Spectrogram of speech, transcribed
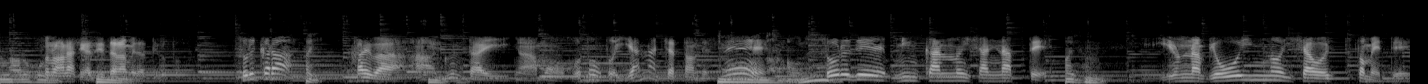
なるほど。その話がデタラメだってこと。それから、はい、彼は、軍隊がもうほとんど嫌になっちゃったんですね。ねそれで民間の医者になって、はいはい、いろんな病院の医者を務めて、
